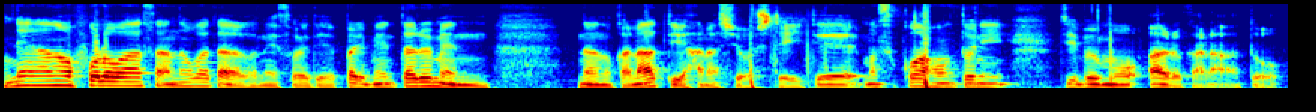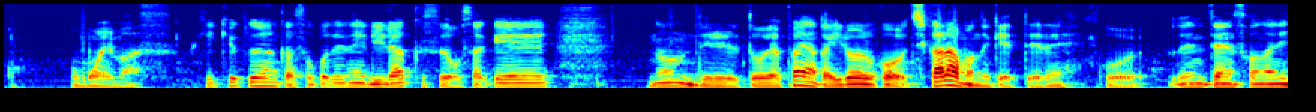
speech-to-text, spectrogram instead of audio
で、あの、フォロワーさんの方がね、それでやっぱりメンタル面なのかなっていう話をしていて、まあ、そこは本当に自分もあるかなと思います。結局なんかそこでね、リラックス、お酒飲んでると、やっぱりなんかいろいろこう力も抜けてね、こう、全然そんなに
